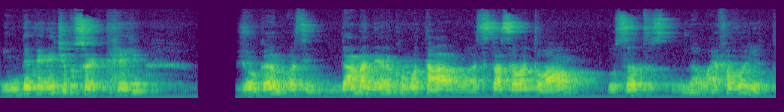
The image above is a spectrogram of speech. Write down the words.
independente do sorteio, jogando, assim, da maneira como está a situação atual, o Santos não é favorito.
